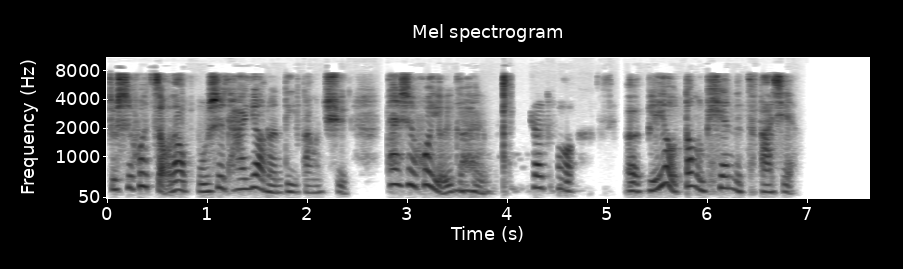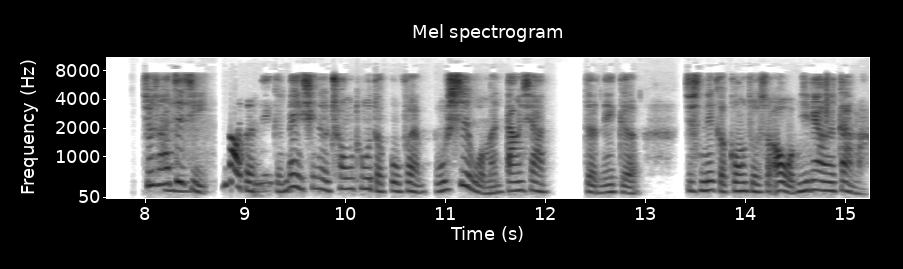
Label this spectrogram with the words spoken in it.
就是会走到不是他要的地方去，但是会有一个很叫做呃别有洞天的发现。就是他自己要的那个内心的冲突的部分，不是我们当下的那个，就是那个工作说哦，我们今天要干嘛？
